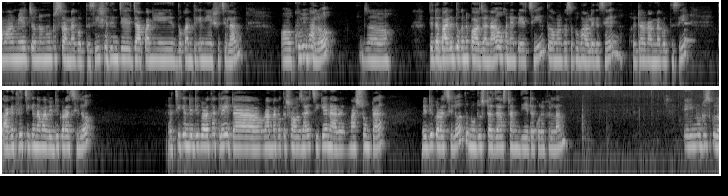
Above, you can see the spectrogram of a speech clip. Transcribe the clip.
আমার মেয়ের জন্য নুডলস রান্না করতেছি। সেদিন যে জাপানি দোকান থেকে নিয়ে এসেছিলাম খুবই ভালো। যেটা বাইরের দোকানে পাওয়া যায় না, ওখানে পেয়েছি। তো আমার কাছে খুব ভালো লেগেছে ওইটাও রান্না করতেছি। তো আগে থেকে চিকেন আমার রেডি করা ছিল। চিকেন রেডি করা থাকলে এটা রান্না করতে সহজ হয়। চিকেন আর মাশরুমটা রেডি করা ছিল। তো নুডলসটা জাস্ট আমি দিয়ে এটা করে ফেললাম। এই নুডলসগুলো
